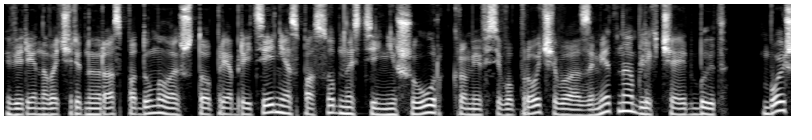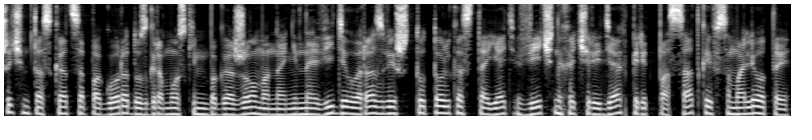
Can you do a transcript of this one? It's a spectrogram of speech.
Верена в очередной раз подумала, что приобретение способностей Нишуур, кроме всего прочего, заметно облегчает быт. Больше, чем таскаться по городу с громоздким багажом, она ненавидела разве что только стоять в вечных очередях перед посадкой в самолеты,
